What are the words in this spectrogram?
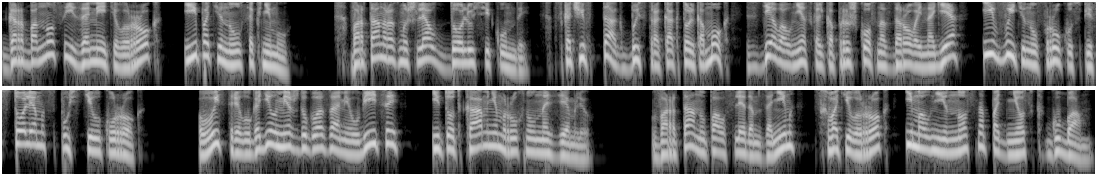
Горбоносый заметил рог и потянулся к нему. Вартан размышлял долю секунды. Вскочив так быстро, как только мог, сделал несколько прыжков на здоровой ноге и, вытянув руку с пистолем, спустил курок. Выстрел угодил между глазами убийцы, и тот камнем рухнул на землю. Вартан упал следом за ним, схватил рог и молниеносно поднес к губам.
